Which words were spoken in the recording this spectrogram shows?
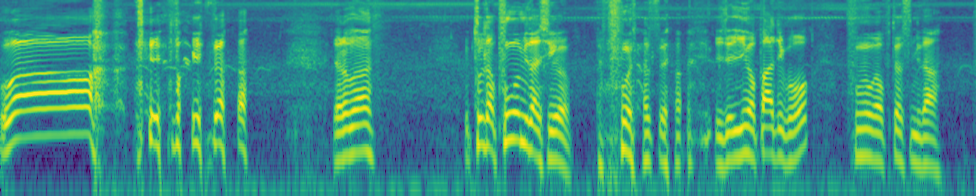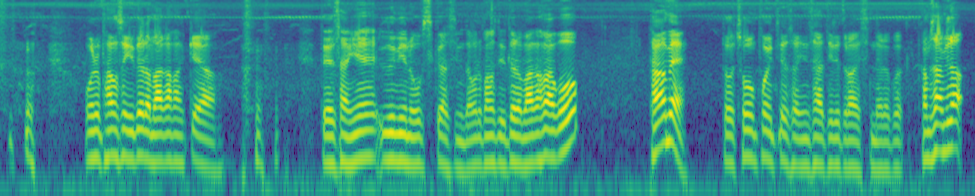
와 대박이다. 여러분 둘 다 붕어입니다 지금. 붕어 났어요. 이제 잉어 빠지고 붕어가 붙었습니다. 오늘 방송 이대로 마감할게요 대상에 의미는 없을 것 같습니다. 오늘 방송 이대로 마감하고 다음에 더 좋은 포인트에서 인사드리도록 하겠습니다 여러분. 감사합니다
